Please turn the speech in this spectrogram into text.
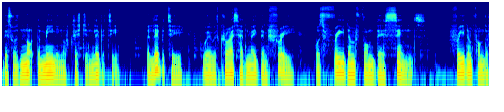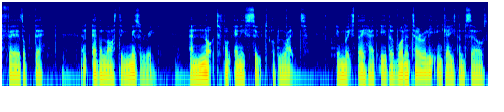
this was not the meaning of Christian liberty. The liberty wherewith Christ had made them free was freedom from their sins, freedom from the fears of death and everlasting misery, and not from any suit of light, in which they had either voluntarily engaged themselves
